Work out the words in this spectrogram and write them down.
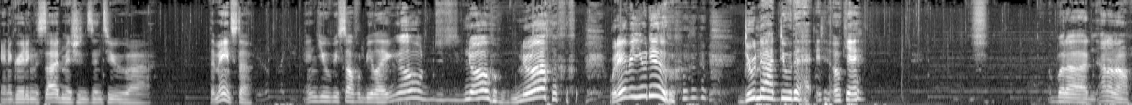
integrating the side missions into uh the main stuff. And Ubisoft would be like, oh, no, no, whatever you do, do not do that, okay? But, uh, I don't know.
